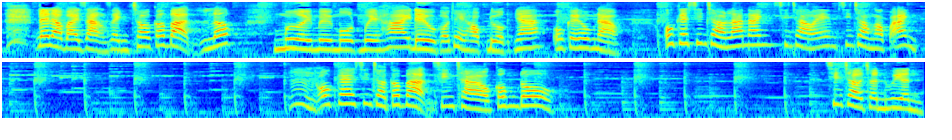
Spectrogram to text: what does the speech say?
Đây là bài giảng dành cho các bạn lớp 10, 11, 12 đều có thể học được nhá. Ok không nào? Ok xin chào Lan Anh, xin chào em, xin chào Ngọc Anh. Ừ, Ok xin chào các bạn, xin chào Công Đô. Xin chào Trần Huyền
